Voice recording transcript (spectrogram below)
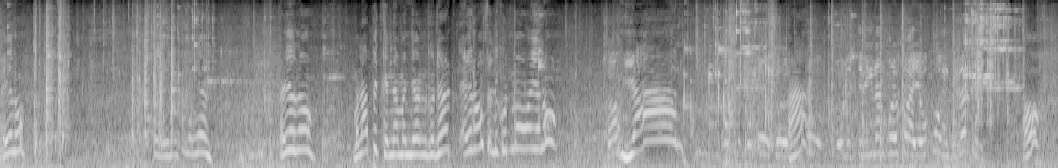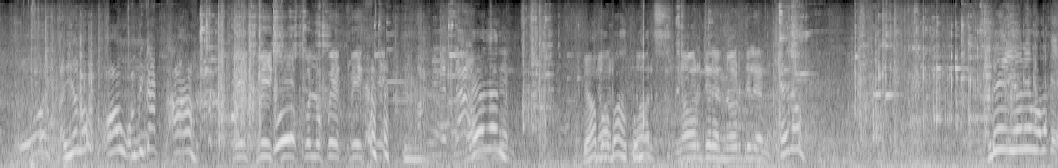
Ayun oh. Linis lang yan. Ayun oh. Malapit ka naman dyan, good heart. Ayun oh, sa likod mo. Ayun oh. Yan! Ha? Ulit tinignan ko na pa. Ayaw po. Ang bigat eh. Oh. Ayun oh. Oh, ang bigat. Ah. Fake, fake, fake. Kulo fake, fake, fake. Ang bigat na. Ayan yan. Yeah, baba, too much. No original, no original. Ayun oh. Hindi, yun yung malaki.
